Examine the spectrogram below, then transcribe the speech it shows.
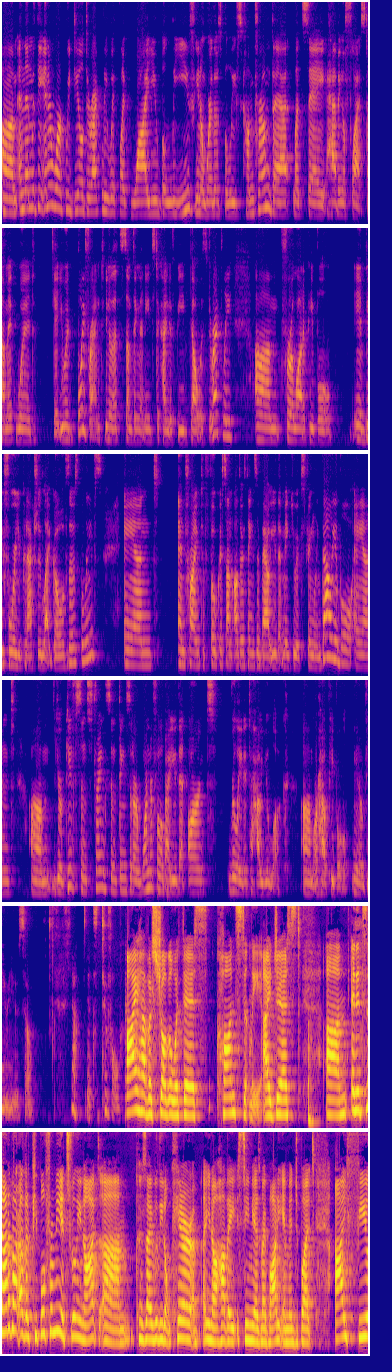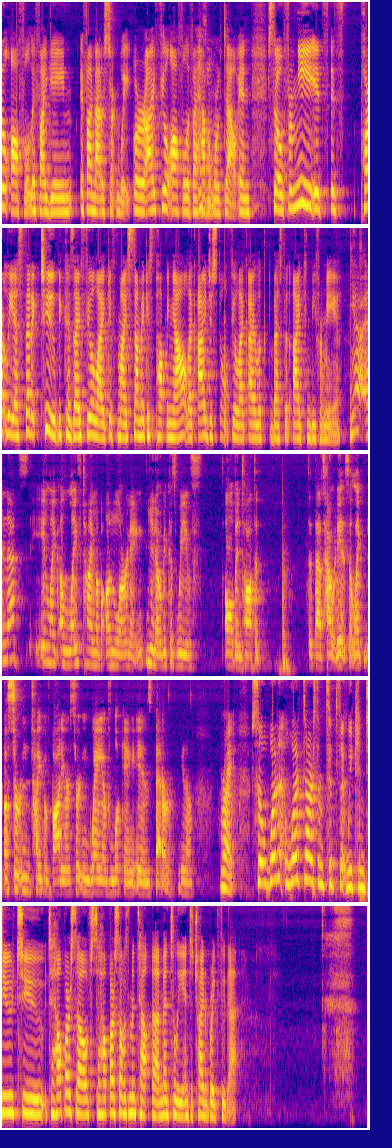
Um, and then with the inner work, we deal directly with like why you believe, you know, where those beliefs come from. That let's say having a flat stomach would get you a boyfriend. You know, that's something that needs to kind of be dealt with directly um, for a lot of people eh, before you can actually let go of those beliefs and and trying to focus on other things about you that make you extremely valuable and um, your gifts and strengths and things that are wonderful about you that aren't related to how you look um, or how people you know view you. So yeah it's twofold. I have a struggle with this constantly. I just um, and it's not about other people for me. It's really not because um, I really don't care, uh, you know, how they see me as my body image. But I feel awful if I gain, if I'm at a certain weight, or I feel awful if I mm-hmm. haven't worked out. And so for me, it's it's partly aesthetic too because I feel like if my stomach is popping out, like I just don't feel like I look the best that I can be for me. Yeah, and that's in like a lifetime of unlearning, you know, because we've all been taught that that that's how it is that like a certain type of body or a certain way of looking is better you know? Right. So what what are some tips that we can do to to help ourselves to help ourselves mental, uh, mentally and to try to break through that?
